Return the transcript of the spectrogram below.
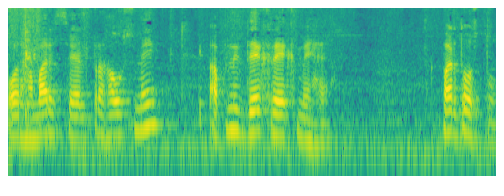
और हमारे शेल्टर हाउस में अपनी देख रेख में है। पर दोस्तों,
